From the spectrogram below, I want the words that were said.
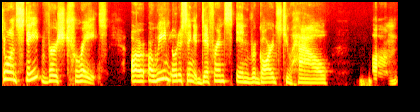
so on state versus trait are are we noticing a difference in regards to how um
